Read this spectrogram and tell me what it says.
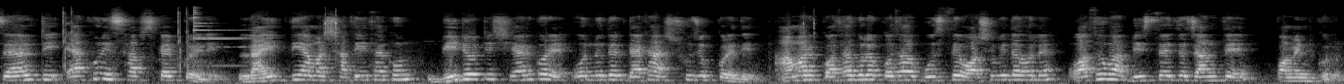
চ্যানেলটি এখনই সাবস্ক্রাইব করে নিন। লাইক দিয়ে আমার সাথেই থাকুন, ভিডিওটি শেয়ার করে অন্যদের দেখার সুযোগ করে দিন। আমার কথাগুলো কোথাও বুঝতে অসুবিধা হলে অথবা বিস্তারিত জানতে কমেন্ট করুন।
